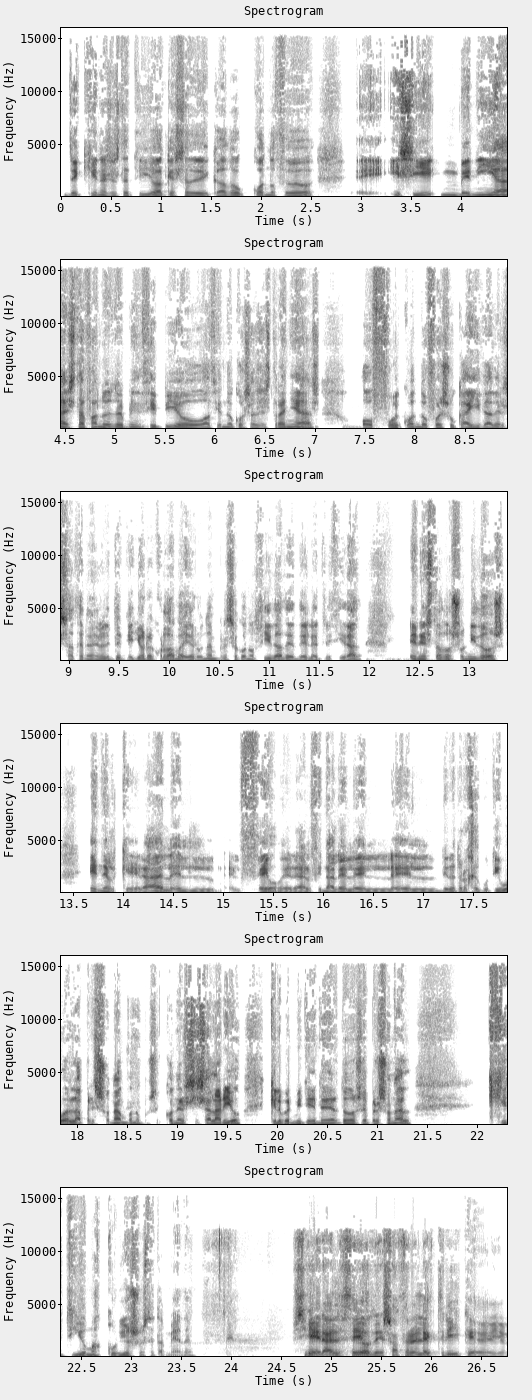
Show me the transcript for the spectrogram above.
de quién es este tío, a qué se ha dedicado, cuándo fue, eh, y si venía estafando desde el principio o haciendo cosas extrañas, o fue cuando fue su caída del Sacer Electric, que yo recordaba, y era una empresa conocida de, de, electricidad en Estados Unidos, en el que era el, el, el CEO, era al final el, el, director ejecutivo, la persona, bueno, pues con ese salario que le permitía tener todo ese personal. Qué tío más curioso este también, ¿eh? Sí, era el CEO de Southern Electric. Eh,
